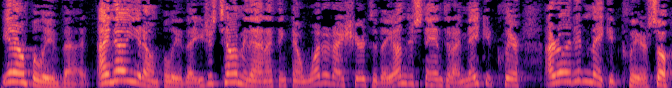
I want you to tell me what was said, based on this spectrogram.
You don't believe that. I know you don't believe that. You just tell me that." And I think, now, what did I share? Did they understand? Did I make it clear? I really didn't make it clear. So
